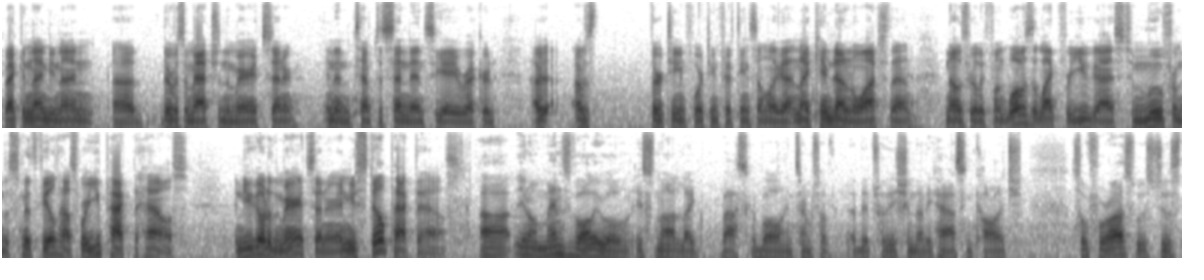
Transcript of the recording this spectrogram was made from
Back in 99, uh, there was a match in the Marriott Center in an attempt to send an NCAA record. I, I was 13, 14, 15, something like that, and I came down and watched that, Yeah. and that was really fun. What was it like for you guys to move from the Smith Fieldhouse, where you packed the house, and you go to the Marriott Center, and you still pack the house? Uh, you know, men's volleyball is not like basketball in terms of uh, the tradition that it has in college. So for us, it was just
